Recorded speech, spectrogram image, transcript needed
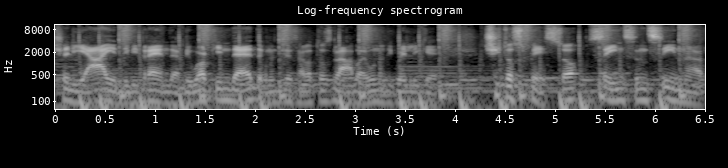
ce li hai e devi prenderli. Walking Dead, come dice Salotto Slavo, è uno di quelli che cito spesso, Saints and Sinner.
